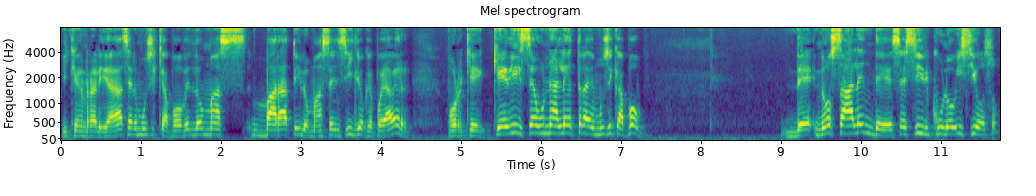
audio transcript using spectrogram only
y que en realidad hacer música pop es lo más barato y lo más sencillo que puede haber. Porque, ¿qué dice una letra de música pop? De, no salen de ese círculo vicioso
